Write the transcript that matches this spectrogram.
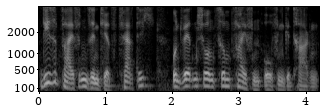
Diese Pfeifen sind jetzt fertig und werden schon zum Pfeifenofen getragen.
